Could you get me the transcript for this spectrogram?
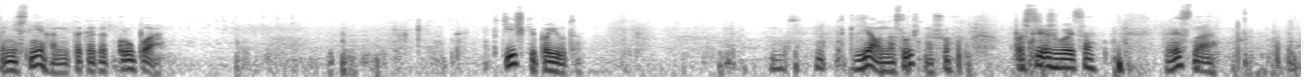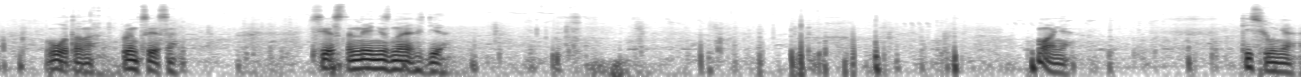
Это не снег, она такая, как крупа. Птички поют. Явно слышно, что прослеживается весна. Вот она, принцесса. Все остальные не знаю где. Маня. Кисюня.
